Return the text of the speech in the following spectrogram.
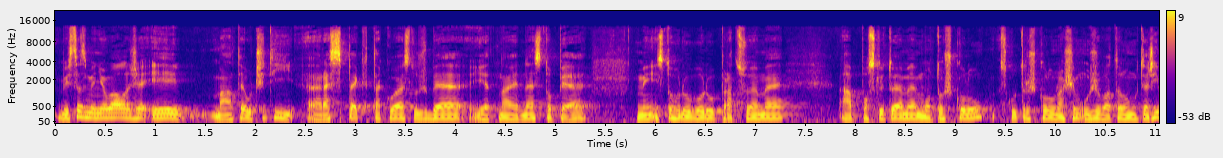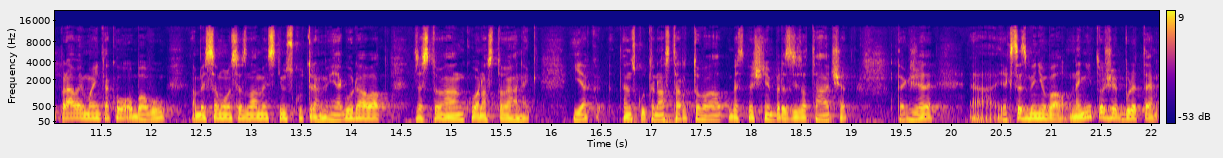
Vy jste zmiňoval, že i máte určitý respekt takové službě jet na jedné stopě. My i z toho důvodu pracujeme a poskytujeme motoškolu, skútr školu našim uživatelům, kteří právě mají takovou obavu, aby se mohli seznámit s tím skutrem, jak ho dávat ze stojánku a na stojánek, jak ten skútr nastartovat, bezpečně brzy zatáčet. Takže, eh, jak jste zmiňoval, není to, že budete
